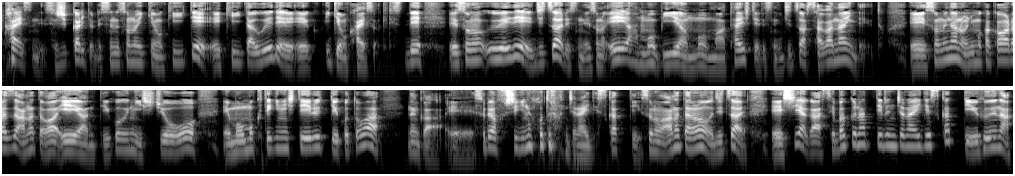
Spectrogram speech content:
返すんですよ。しっかりとですね、その意見を聞いて、え聞いた上で、え意見を返すわけです。で、えその上で、実はですね、その A 案も B 案も、まあ、対してですね、実は差がないんだよと。えそれなのにもかかわらず、あなたは A 案っていうことに主張を、え盲目的にしているっていうことは、なんか、えそれは不思議なことなんじゃないですかっていう、そのあなたの、実は、え視野が狭くなってるんじゃないですかっていう風な、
